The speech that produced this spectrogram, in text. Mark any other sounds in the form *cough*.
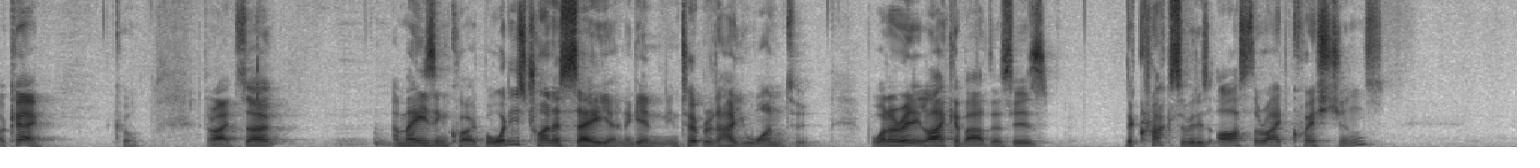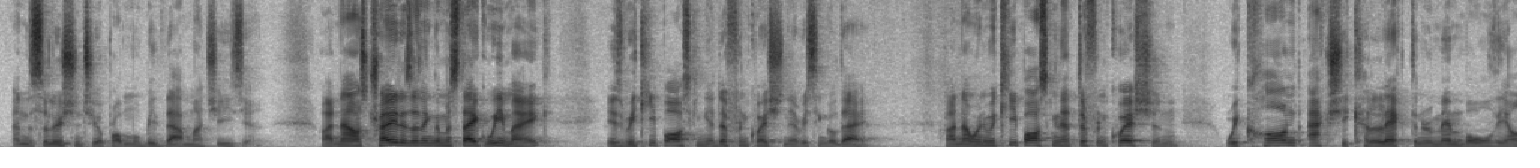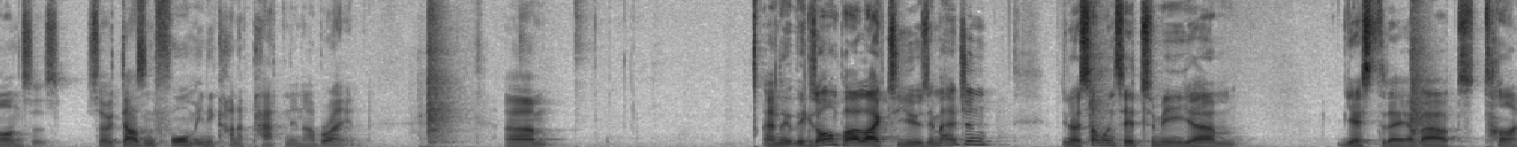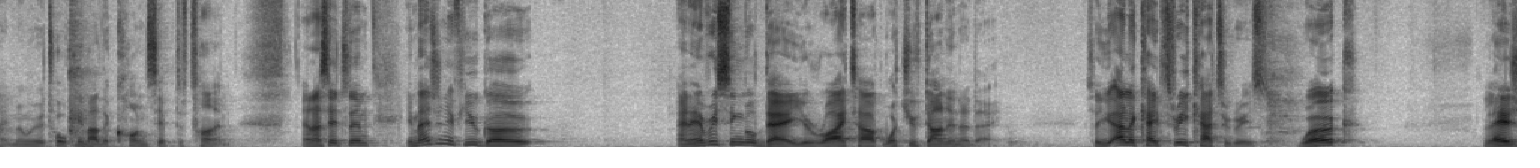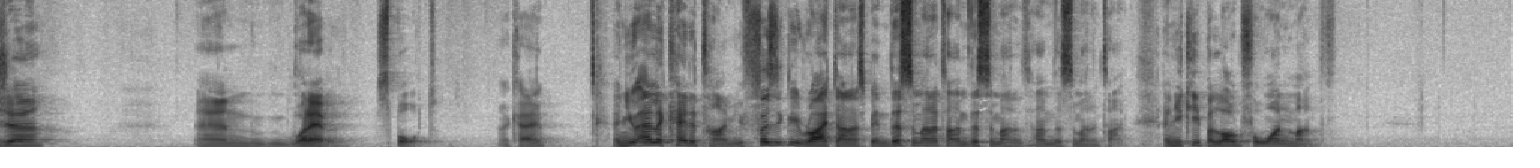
Okay, cool. All right, so amazing quote. But what he's trying to say here, and again, interpret it how you want to. But what I really like about this is the crux of it is ask the right questions, and the solution to your problem will be that much easier. Right, now, as traders, I think the mistake we make is we keep asking a different question every single day. Right, now, when we keep asking that different question, we can't actually collect and remember all the answers. So it doesn't form any kind of pattern in our brain. Um, and the, the, example I like to use, imagine, you know, someone said to me um, yesterday about time, and we were talking about the concept of time. And I said to them, imagine if you go and every single day you write out what you've done in a day. So you allocate three categories work, leisure, and whatever, sport. Okay? And you allocate a time. You physically write down, I spend this amount of time, this amount of time, this amount of time. And you keep a log for one month.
